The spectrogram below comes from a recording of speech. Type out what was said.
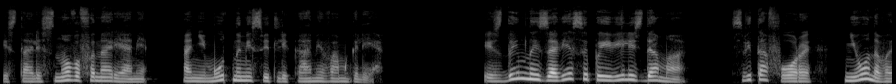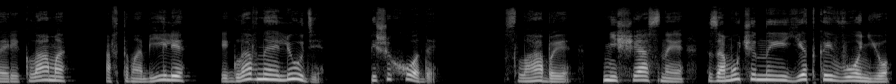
и стали снова фонарями, а не мутными светляками во мгле. Из дымной завесы появились дома, светофоры, неоновая реклама, автомобили и, главное, люди, пешеходы. Слабые, несчастные, замученные едкой вонью,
